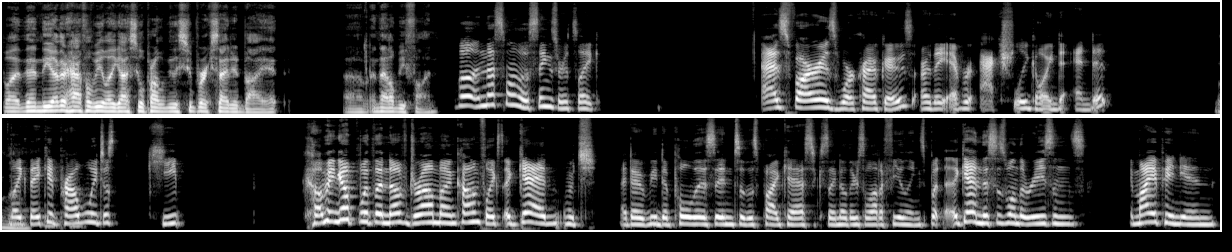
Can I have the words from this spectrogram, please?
but then the other half will be like us, who'll probably be super excited by it, um, and that'll be fun. Well, and that's one of those things where it's like, as far as Warcraft goes, are they ever actually going to end it? Like, they could probably just keep coming up with enough drama and conflicts again, which I don't mean to pull this into this podcast because I know there's a lot of feelings, but again, this is one of the reasons, in my opinion,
